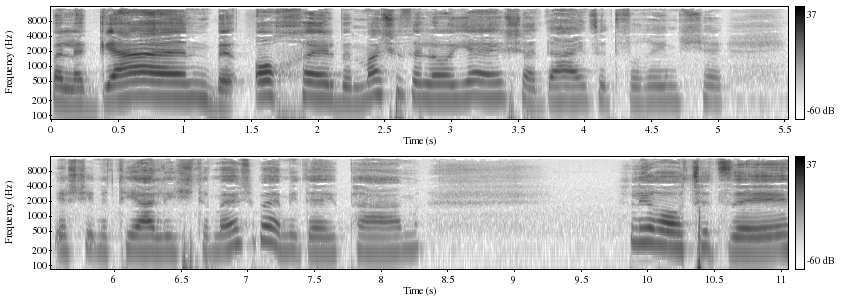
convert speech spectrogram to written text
בלגן, באוכל, במה שזה לא יהיה, שעדיין זה דברים שיש לי נטייה להשתמש בהם מדי פעם. לראות את זה,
